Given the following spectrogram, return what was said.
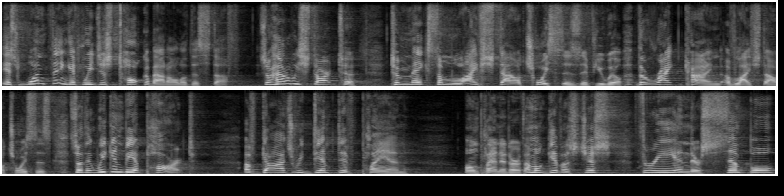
It's one thing if we just talk about all of this stuff. So, how do we start to, to make some lifestyle choices, if you will, the right kind of lifestyle choices, so that we can be a part of God's redemptive plan on planet Earth. I'm to give us just three, and they're simple,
